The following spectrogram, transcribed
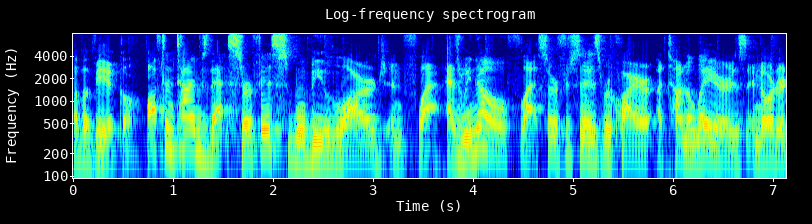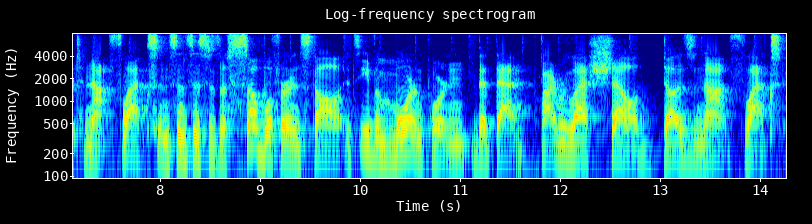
of a vehicle. Oftentimes that surface will be large and flat. As we know, flat surfaces require a ton of layers in order to not flex, and since this is a subwoofer install, it's even more important that that fiberglass shell does not flex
